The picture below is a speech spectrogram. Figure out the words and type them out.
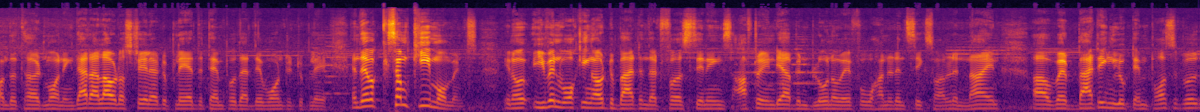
on the third morning. That allowed Australia to play at the tempo that they wanted to play. And there were some key moments. You know, even walking out to bat in that first innings after India had been blown away for 106, 109, uh, where batting looked impossible.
